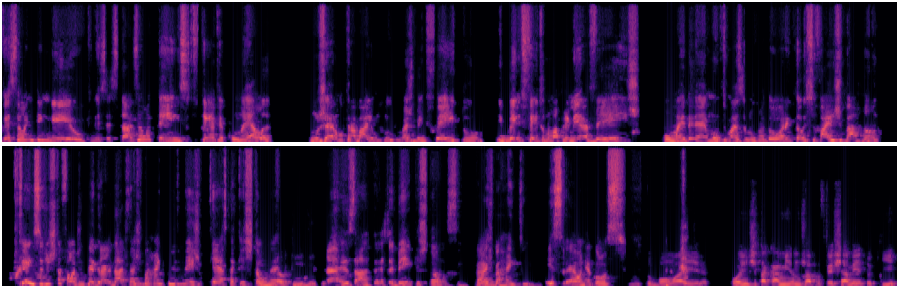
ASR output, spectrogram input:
ver se ela entendeu, que necessidades ela tem, se isso tem a ver com ela, não gera um trabalho muito mais bem feito e bem feito numa primeira vez, uma ideia muito mais inovadora. Então, isso vai esbarrando. Porque é isso, a gente está falando de integralidade, vai esbarrar em tudo mesmo, que é essa a questão, né? É tudo. É, exato, essa é bem a questão, assim. Vai esbarrar em tudo. Isso é o um negócio. Muito bom, Aira. Bom, a gente está caminhando já para o fechamento aqui.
